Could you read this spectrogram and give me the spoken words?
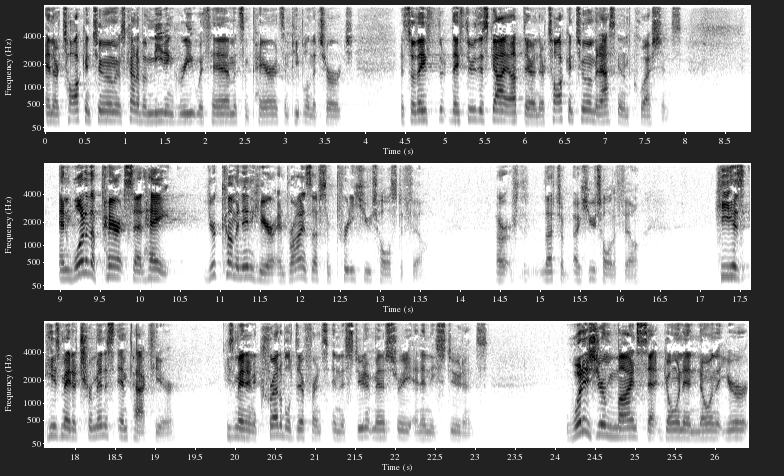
And they're talking to him. It was kind of a meet and greet with him and some parents and people in the church. And so they, th- they threw this guy up there and they're talking to him and asking him questions. And one of the parents said, Hey, you're coming in here, and Brian's left some pretty huge holes to fill, or left a, a huge hole to fill. He has, he's made a tremendous impact here. He's made an incredible difference in the student ministry and in these students. What is your mindset going in knowing that you're,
